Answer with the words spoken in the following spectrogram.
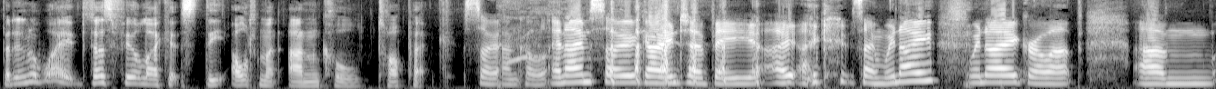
but in a way, it does feel like it's the ultimate uncool topic. So uncool, and I'm so going to be. I, I keep saying when I when I grow up, um,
